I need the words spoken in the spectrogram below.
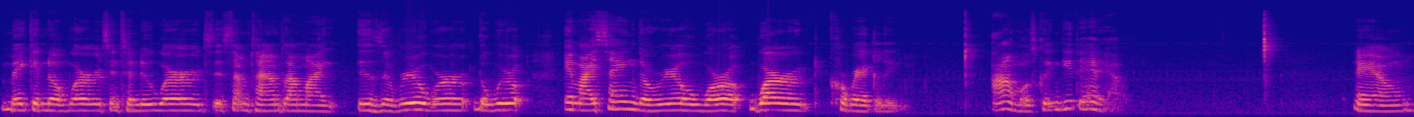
making up words into new words that sometimes I'm like, is the real word the real? Am I saying the real word word correctly? I almost couldn't get that out. Now,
